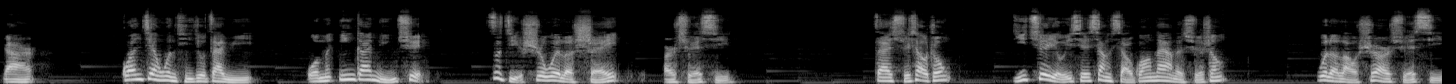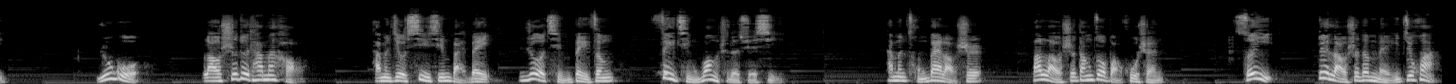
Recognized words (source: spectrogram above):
然而，关键问题就在于，我们应该明确自己是为了谁而学习。在学校中，的确有一些像小光那样的学生，为了老师而学习。如果老师对他们好，他们就信心百倍、热情倍增、废寝忘食的学习。他们崇拜老师，把老师当做保护神，所以。对老师的每一句话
